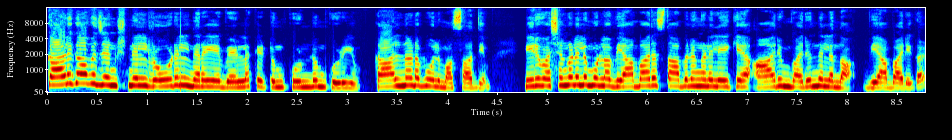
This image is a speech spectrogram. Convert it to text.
കാളികാവ് ജംഗ്ഷനിൽ റോഡിൽ നിറയെ വെള്ളക്കെട്ടും കുണ്ടും കുഴിയും കാൽനട പോലും അസാധ്യം ഇരുവശങ്ങളിലുമുള്ള വ്യാപാര സ്ഥാപനങ്ങളിലേക്ക് ആരും വരുന്നില്ലെന്ന വ്യാപാരികൾ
